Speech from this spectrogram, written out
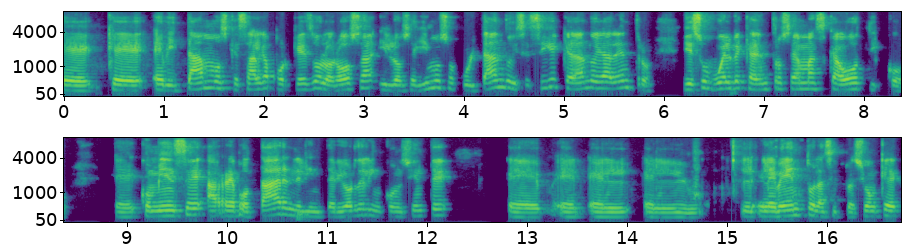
eh, que evitamos que salga porque es dolorosa y lo seguimos ocultando y se sigue quedando ahí adentro. Y eso vuelve que adentro sea más caótico, eh, comience a rebotar en el interior del inconsciente eh, el, evento, la situación que,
